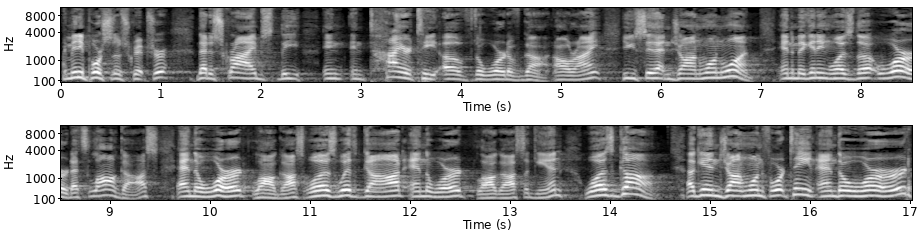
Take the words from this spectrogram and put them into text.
In many portions of Scripture that describes the in, entirety of the Word of God. All right? You can see that in John 1 1. In the beginning was the Word, that's Logos, and the Word, Logos, was with God, and the Word, Logos again, was God. Again, John 1 14, and the Word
